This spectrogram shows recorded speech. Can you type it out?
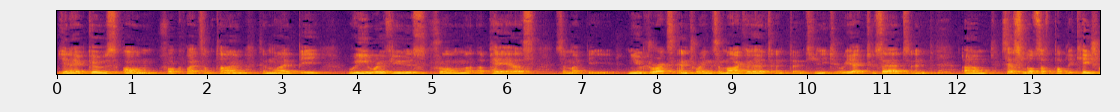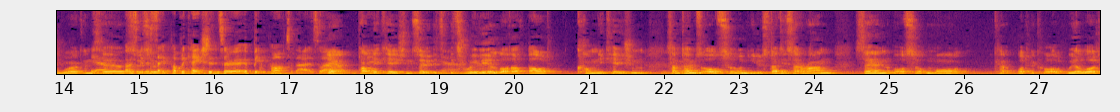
you know goes on for quite some time. There might be re-reviews from uh, payers. There might be new drugs entering the market, and, and you need to react to that. And um, there's lots of publication work in Yeah. there. I was So- going to so- say publications are a big part of that as well. yeah, you know. publication. So it's, Yeah. it's really a lot about communication. Sometimes also new studies are run, then also more what we call real world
